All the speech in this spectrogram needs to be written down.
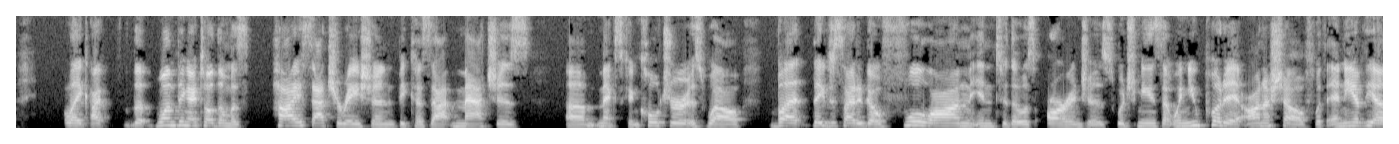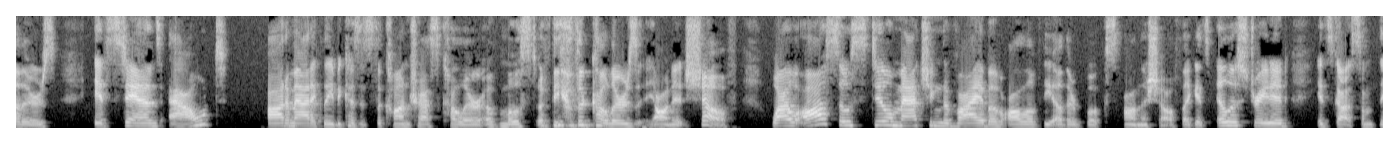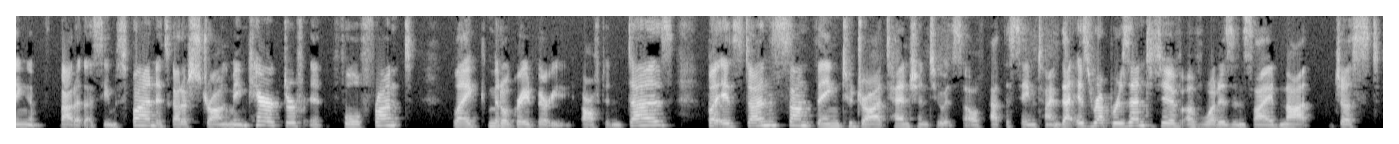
Like I, the one thing I told them was high saturation because that matches um, Mexican culture as well. But they decided to go full on into those oranges, which means that when you put it on a shelf with any of the others, it stands out automatically because it's the contrast color of most of the other colors on its shelf while also still matching the vibe of all of the other books on the shelf. Like it's illustrated, it's got something about it that seems fun, it's got a strong main character, full front like middle grade very often does, but it's done something to draw attention to itself at the same time that is representative of what is inside, not just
